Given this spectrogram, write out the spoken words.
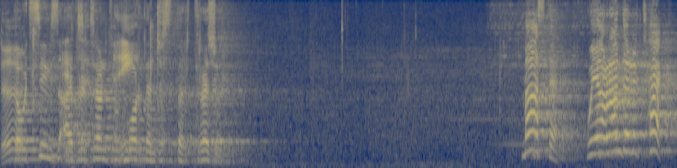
look. Though it seems I've returned with more than just their treasure. Master, we are under attack.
